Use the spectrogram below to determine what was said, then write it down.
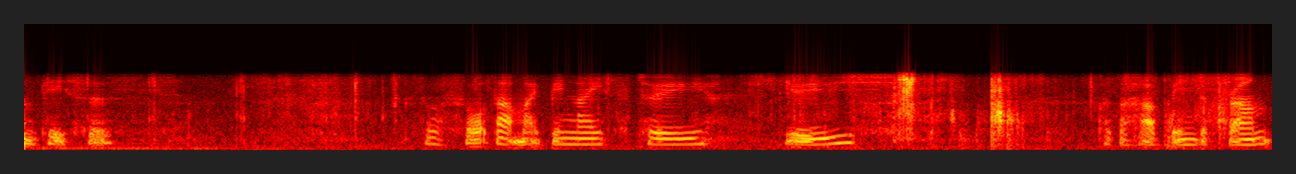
and pieces. So I thought that might be nice to use because I have been to France.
